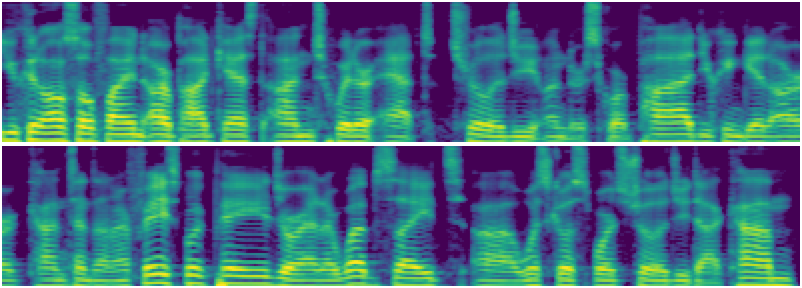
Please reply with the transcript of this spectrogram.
You can also find our podcast on Twitter at trilogy underscore pod. You can get our content on our Facebook page or at our website, uh, wiscosportstrilogy.com.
